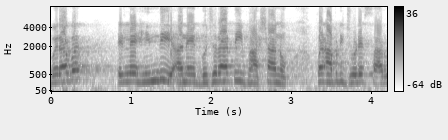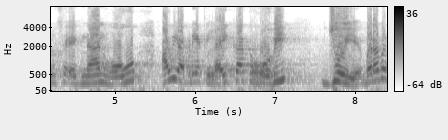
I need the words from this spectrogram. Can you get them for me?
બરાબર? એટલે હિન્દી અને ગુજરાતી ભાષાનું પણ આપણી જોડે સારું છે, એ જ્ઞાન હોવું. આવી આપણી એક લાયકાત હોવી જોઈએ, બરાબર?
